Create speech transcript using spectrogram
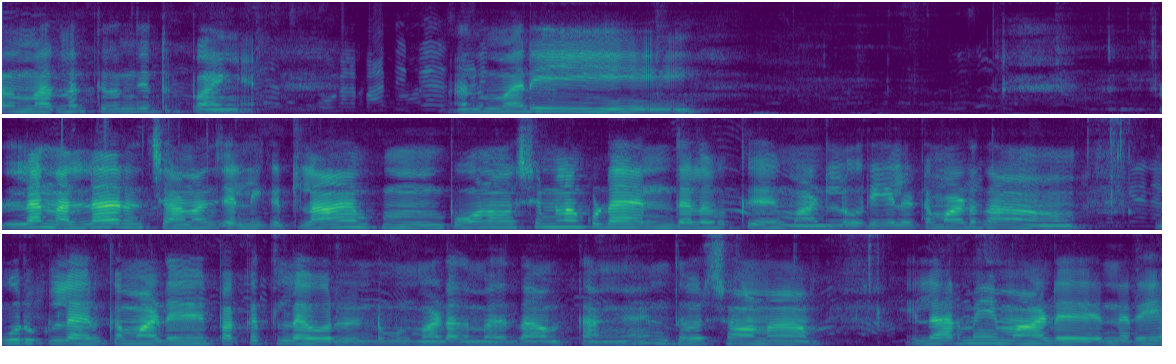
அந்த மாதிரிலாம் தெரிஞ்சிட்டு இருப்பாங்க அது மாதிரி ஃபுல்லாக நல்லா இருந்துச்சு. ஆனால் ஜல்லிக்கட்டுலாம் போன வருஷம்லாம் கூட இந்த அளவுக்கு மாடில். ஒரு ஏழு எட்டு மாடு தான் ஊருக்குள்ளே இருக்க மாடு. பக்கத்தில் ஒரு ரெண்டு மூணு மாடு அந்த மாதிரி தான் விட்டாங்க இந்த வருஷம் ஆனால் எல்லாருமே மாடு நிறைய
